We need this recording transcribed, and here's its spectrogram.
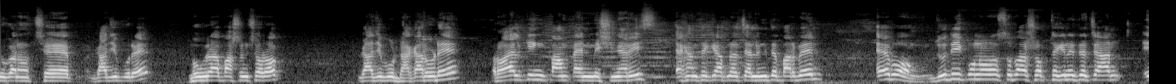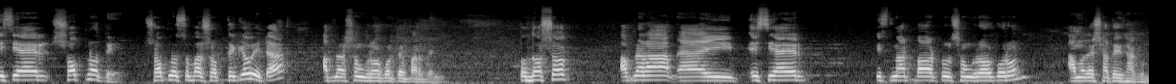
দোকান হচ্ছে গাজীপুরে ভুগরা বাসন সড়ক গাজীপুর ঢাকা রোডে royal king pump and machineries. এখান থেকে আপনারা চালিয়ে নিতে পারবেন। এবং যদি কোনো সুপার শপ থেকে নিতে চান এসিআইয়ের স্বপ্নতে স্বপ্ন সুপার শপ থেকেও এটা আপনারা সংগ্রহ করতে পারবেন। তো দর্শক আপনারা এই এসিআইয়ের স্মার্ট পাওয়ার টুল সংগ্রহ করুন আমাদের সাথেই থাকুন।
